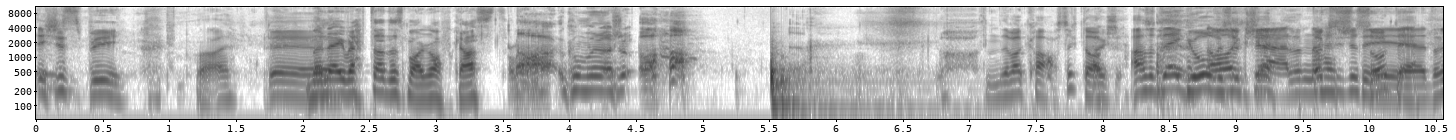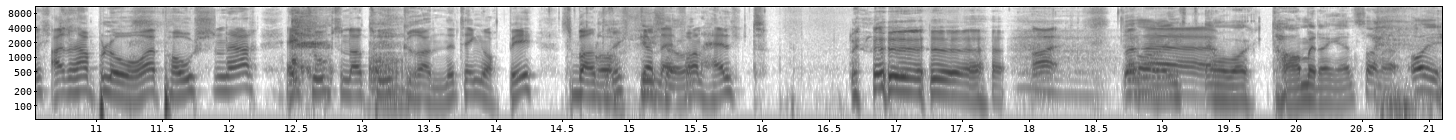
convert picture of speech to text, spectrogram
Ikke spy. Nei. Det... Men jeg vet at det smaker oppkast. Ah, kombinasjon Åh. Det var karstig, da. Altså, det jeg gjorde hvis dere ikke, dere ikke så det altså, Den her blå potion her Jeg tok sånne der to grønne ting oppi, så bare drikker fy det for en helt. Nei. Men eh. Jeg må bare ta av meg den genseren. her. Oi,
